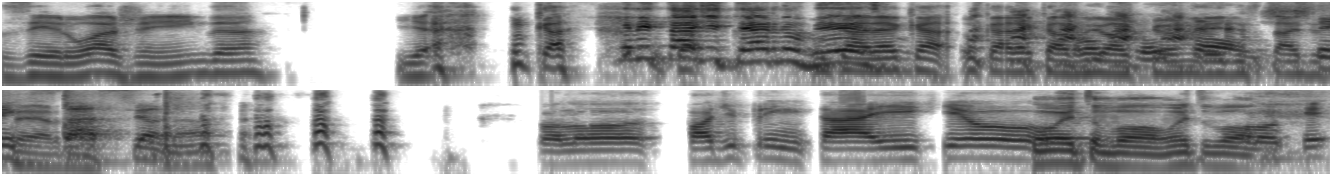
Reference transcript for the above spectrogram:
zerou a agenda, e é, o cara, ele tá de terno mesmo. O careca, o careca abriu a câmera e ele está de terno. Sensacional. Pode printar aí que eu. Muito bom, muito bom. Coloquei,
